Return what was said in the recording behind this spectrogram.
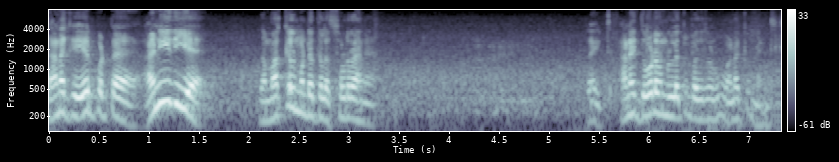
தனக்கு ஏற்பட்ட அநீதியை இந்த மக்கள் மன்றத்தில் சொல்கிறாங்க ரைட். அனைத்து ஊடகங்களுக்கும் பதிவு வணக்கம். நன்றி.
